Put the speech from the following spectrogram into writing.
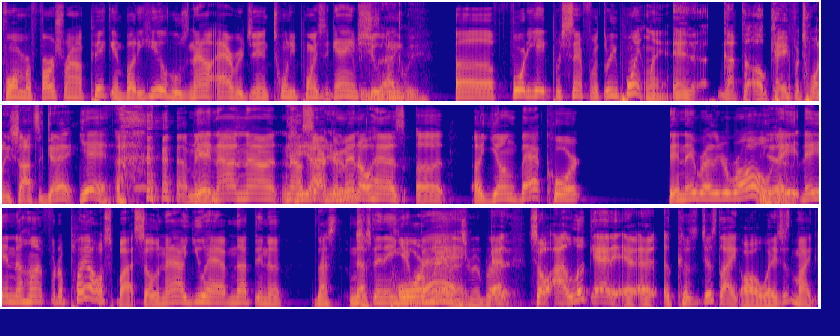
former first round pick in Buddy Hield, who's now averaging twenty points a game, shooting uh forty eight percent from three point land. And got the okay for 20 shots a game. Yeah, I mean, yeah. Now now now Sacramento has a a young backcourt. Then they ready to roll. Yeah. They they in the hunt for the playoff spot. So now you have nothing to that's nothing in poor your bag. management, bro. That- so I look at it because just like always, just like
